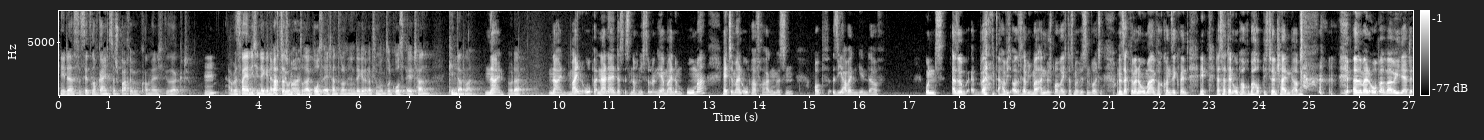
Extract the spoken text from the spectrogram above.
nee, das ist jetzt noch gar nicht zur Sprache gekommen, ehrlich gesagt. Aber das war ja nicht in der Generation unserer Großeltern, sondern in der Generation, wo unsere Großeltern Kinder waren, Nein, oder? nein. Mein Opa, nein, nein, das ist noch nicht so lange her. Meine Oma hätte meinen Opa fragen müssen, ob sie arbeiten gehen darf. Und also da habe ich auch- das habe ich mal angesprochen, weil ich das mal wissen wollte. Und dann sagte meine Oma einfach konsequent, nee, das hat dein Opa auch überhaupt nicht zu entscheiden gehabt. also mein Opa war wirklich, der hatte,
